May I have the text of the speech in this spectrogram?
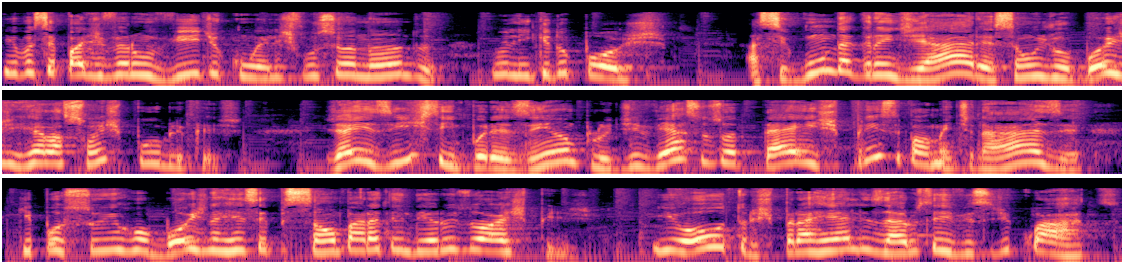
e você pode ver um vídeo com eles funcionando no link do post. A segunda grande área são os robôs de relações públicas. Já existem, por exemplo, diversos hotéis, principalmente na Ásia, que possuem robôs na recepção para atender os hóspedes, e outros para realizar o serviço de quarto.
